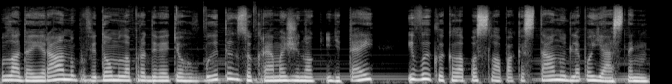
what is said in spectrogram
Влада Ірану повідомила про дев'ятьох вбитих, зокрема жінок і дітей, і викликала посла Пакистану для пояснень.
